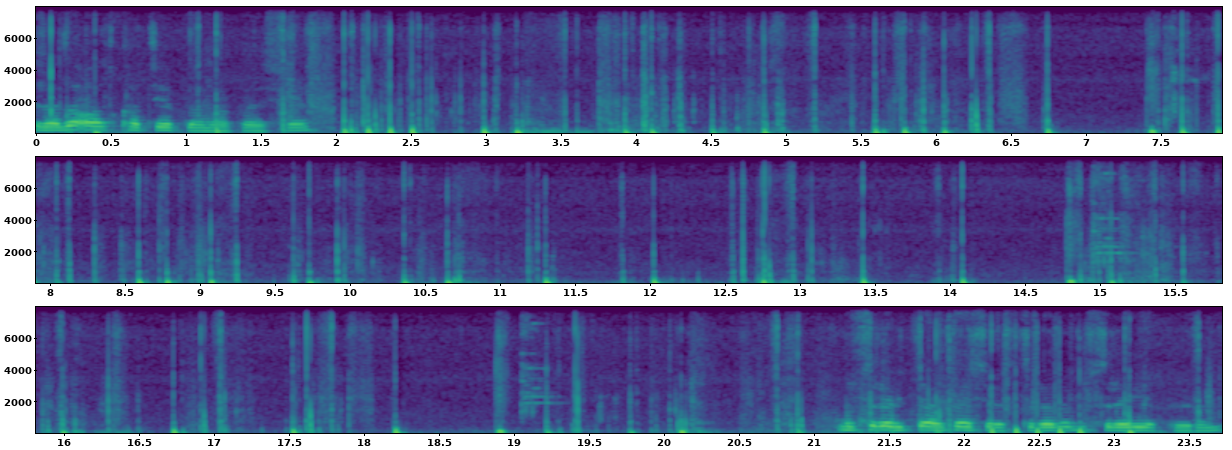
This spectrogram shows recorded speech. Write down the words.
Sırada alt katı yapıyorum arkadaşlar. Bu sıra bitti arkadaşlar. Sırada bu sırayı yapıyorum.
